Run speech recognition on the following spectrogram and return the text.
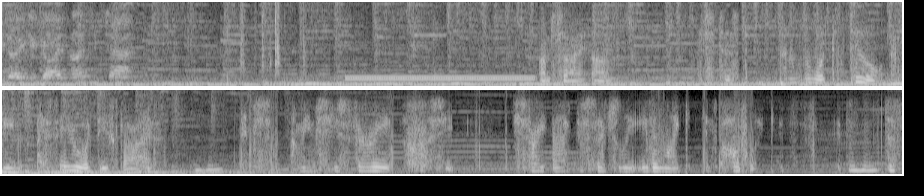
Okie dokie, guys. Nice to chat. I'm sorry. Um, it's just I don't know what to do. I mean, I see her with these guys. And she, I mean, she's very she she's very active sexually, even like in public. It's it's just it's just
